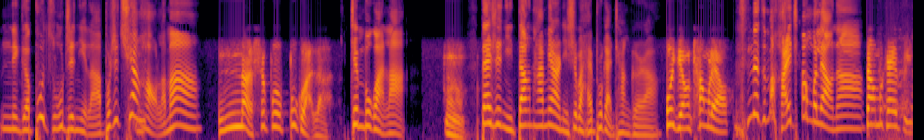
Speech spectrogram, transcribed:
嗯那个不阻止你了，不是劝好了吗？嗯那，是不不管了。真不管了。嗯，但是你当他面，你是不是还不敢唱歌啊？不行，唱不了，那怎么还唱不了呢？张不开嘴，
